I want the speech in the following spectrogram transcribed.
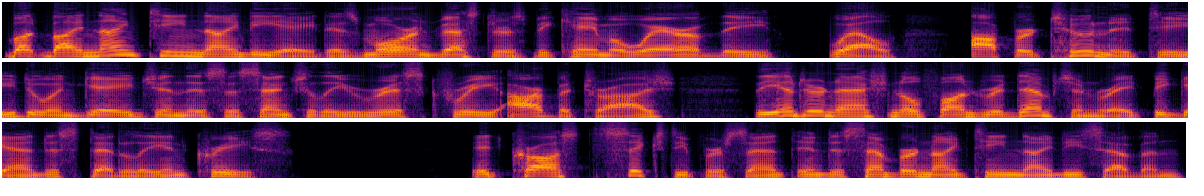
But by 1998, as more investors became aware of the, well, opportunity to engage in this essentially risk free arbitrage, the international fund redemption rate began to steadily increase. It crossed 60% in December 1997,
